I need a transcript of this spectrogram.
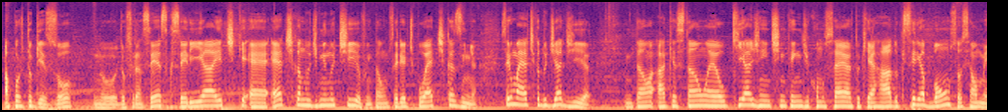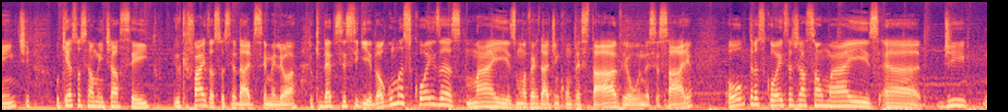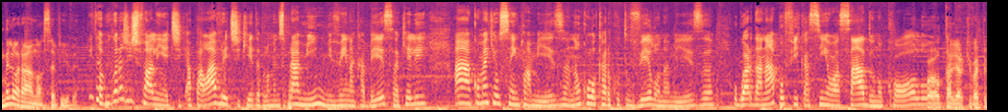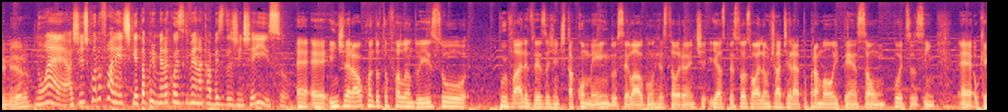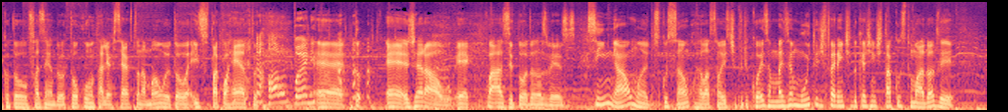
aportuguesou no, do francês, que seria etique, é, ética no diminutivo. Então, seria tipo éticazinha. Seria uma ética do dia a dia. Então a questão é o que a gente entende como certo, o que é errado, o que seria bom socialmente, o que é socialmente aceito e o que faz a sociedade ser melhor, o que deve ser seguido. Algumas coisas mais uma verdade incontestável, necessária, outras coisas já são mais eh, de melhorar a nossa vida. Então, porque quando a gente fala em a palavra etiqueta, pelo menos pra mim, me vem na cabeça aquele, ah, como é que eu sento à mesa, não colocar o cotovelo na mesa, o guardanapo fica assim, ou assado no colo. Qual é o talher que vai primeiro? Não é? A gente, quando fala em etiqueta, a primeira coisa que vem na cabeça da gente é isso. É, é, em geral, quando eu tô falando isso, por várias vezes a gente tá comendo, sei lá, algum restaurante e as pessoas olham já direto pra mão e pensam, putz, assim, é, o que que eu tô fazendo? Eu tô com o talher certo na mão? Eu tô, isso tá correto? Rola um pânico. É, to- é geral, é quase todas as vezes. Sim, há uma discussão com relação a esse tipo de coisa, mas é muito diferente do que a gente está acostumado a ver.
